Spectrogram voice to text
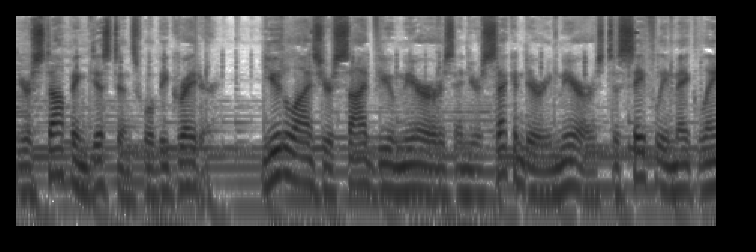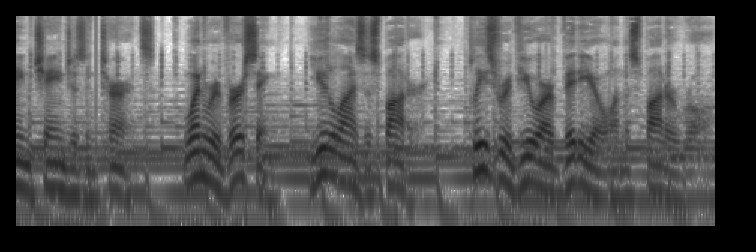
your stopping distance will be greater. Utilize your side view mirrors and your secondary mirrors to safely make lane changes and turns. When reversing, utilize a spotter. Please review our video on the spotter role.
